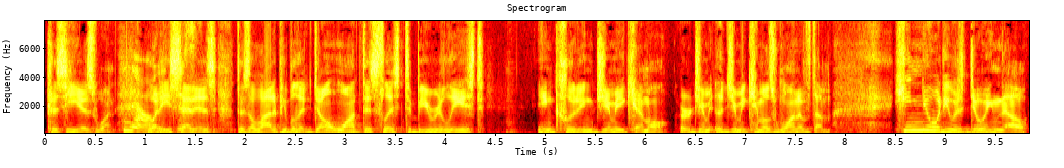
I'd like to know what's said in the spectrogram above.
because he is one. No, what he, he said is there's a lot of people that don't want this list to be released. Including Jimmy Kimmel, or Jimmy, uh, Jimmy Kimmel's one of them. He knew what he was doing, though,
